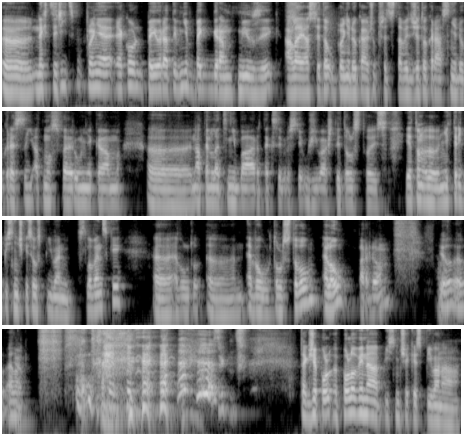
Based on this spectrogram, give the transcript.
uh, nechci říct úplně jako pejorativně background music, ale já si to úplně dokážu představit, že to krásně dokreslí atmosféru někam uh, na ten letní bar, tak si prostě užíváš ty Tolstoys. Je to, některé písničky jsou zpívané slovensky, Evou, uh, Evou Tolstovou, Elou, pardon. Jo, jo, Ela. Jo. Takže pol, polovina písniček je zpívaná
